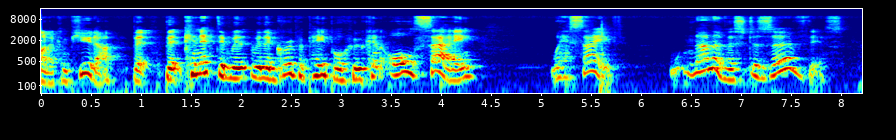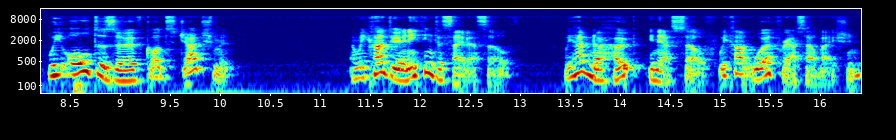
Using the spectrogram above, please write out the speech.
on a computer, but, but connected with, with a group of people who can all say, We're saved. None of us deserve this. We all deserve God's judgment. And we can't do anything to save ourselves. We have no hope in ourselves. We can't work for our salvation.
